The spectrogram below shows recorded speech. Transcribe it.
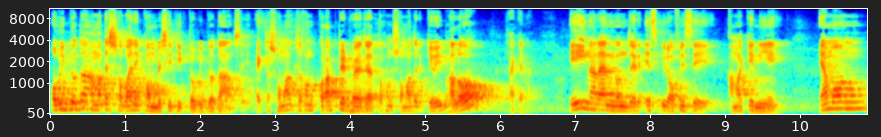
অভিজ্ঞতা আমাদের সবারই কম বেশি তিক্ত অভিজ্ঞতা আছে। একটা সমাজ যখন করাপ্টেড হয়ে যায়, তখন সমাজের কেউই ভালো থাকে না। এই নারায়ণগঞ্জের এসপির অফিসে আমাকে নিয়ে এমন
